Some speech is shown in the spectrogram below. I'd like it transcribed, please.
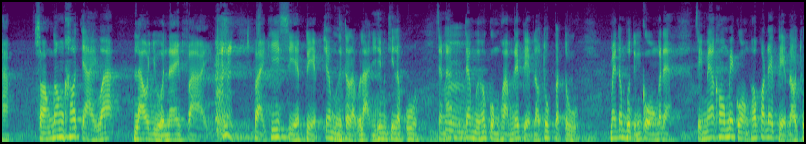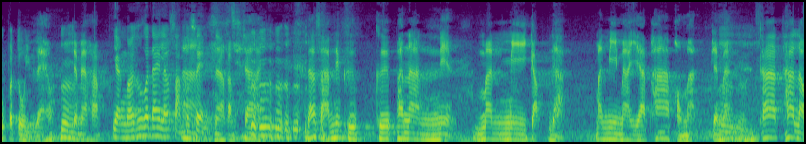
ครับสองต้องเข้าใจว่าเราอยู่ในฝ่ายฝ่ายที่เสียเปรียบเจ้ามือตลอดเวลาอย่างที่เมื่อกี้เราพูดใช่ไหมอืมเจ้ามือเขากลุ่มความได้เปรียบเราทุกประตู ไม่ต้องพูดถึงโกงก็ได้ถึงแม้เขาไม่โกงเขาก็ได้เปรียบเราทุกประตูอยู่แล้วใช่ไหมครับ อย่างน้อยเขาก็ได้แล้วสามเปอร์เซ็นต์านะครับใช่แล้วสามเนี่ยคือคือพนันเนี่ยมันมีกับดัก มันมีมายาภาพของมันใช่ไหมอืมถ้าถ้าเรา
